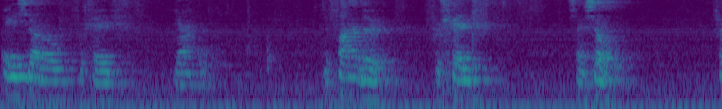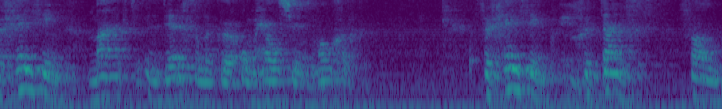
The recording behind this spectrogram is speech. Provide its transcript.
Esau vergeeft Jacob. De vader vergeeft zijn zoon. Vergeving maakt een dergelijke omhelzing mogelijk. Vergeving getuigt van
